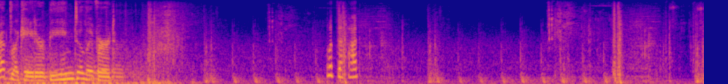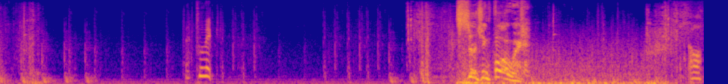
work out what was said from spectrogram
Replicator being delivered. What the heck? Click. Searching forward. Oh.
